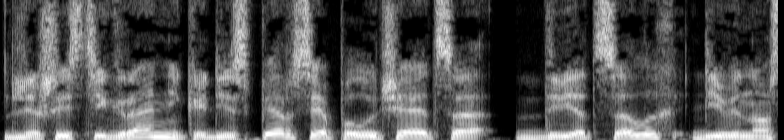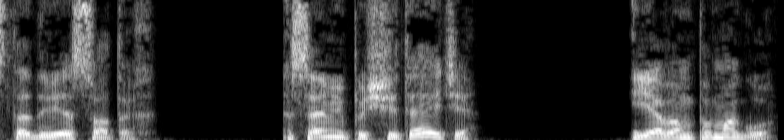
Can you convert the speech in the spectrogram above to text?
для шестигранника дисперсия получается 2,92. Сами посчитайте. Я вам помогу.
